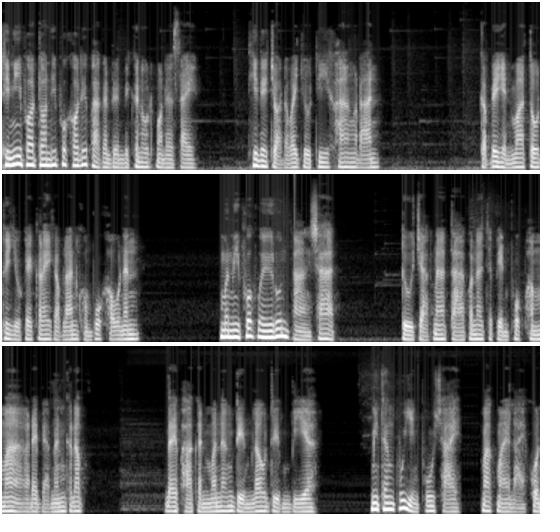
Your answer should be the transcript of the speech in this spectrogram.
ทีนี้พอตอนที่พวกเขาได้พากันเดินไปขึ้นรถมอเตอร์ไซค์ที่ได้จอดเอาไว้อยู่ที่ข้างร้าน กับได้เห็นว่าโต๊ะที่อยู่ใกล้ๆกับร้านของพวกเขานั้น มันมีพวกวัยรุ่นต่างชาติ ดูจากหน้าตาก็น่าจะเป็นพวกพม่าอะไรแบบนั้นครับ ได้พากันมานั่งดื่มเหล้าดื่มเบียร์มีทั้งผู้หญิงผู้ชายมากมายหลายคน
